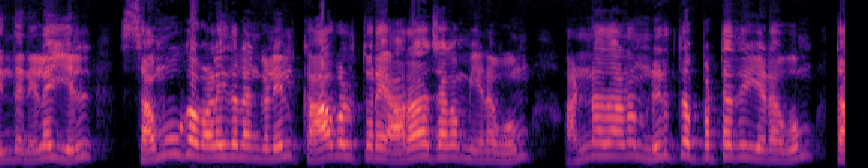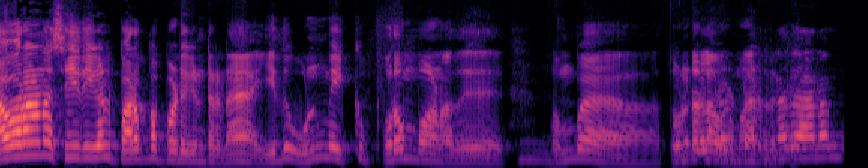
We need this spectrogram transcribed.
இந்த நிலையில் சமூக வலைதளங்களில் காவல்துறை அராஜகம் எனவும் அன்னதானம் நிறுத்தப்பட்டது எனவும் தவறான செய்திகள் பரப்பப்படுகின்றன. இது உண்மைக்கு புறம்பானது. ரொம்ப தொண்டலா ஒரு மாதிரி அன்னதானம்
